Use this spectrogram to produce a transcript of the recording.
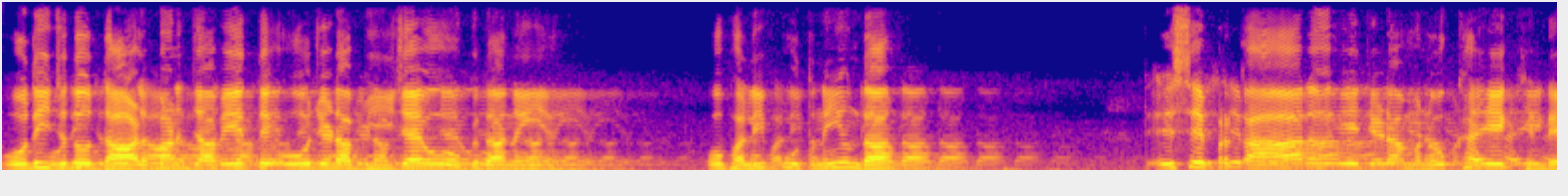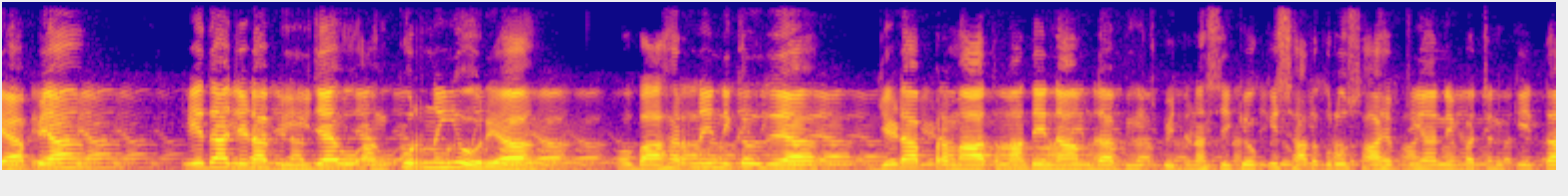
ਉਹਦੀ ਜਦੋਂ ਦਾਲ ਬਣ ਜਾਵੇ ਤੇ ਉਹ ਜਿਹੜਾ ਬੀਜ ਹੈ, ਉਹ ਉੱਗਦਾ ਨਹੀਂ ਹੈ। ਉਹ ਫਲੀ ਭੂਤ ਨਹੀਂ ਹੁੰਦਾ। ਇਸੇ ਪ੍ਰਕਾਰ ਇਹ ਜਿਹੜਾ ਮਨੁੱਖ ਹੈ, ਇਹ ਖਿੰਡਿਆ ਪਿਆ। ਇਹਦਾ ਜਿਹੜਾ ਬੀਜ ਹੈ, ਉਹ ਅੰਕੁਰ ਨਹੀਂ ਹੋ ਰਿਹਾ। ਉਹ ਬਾਹਰ ਨਹੀਂ ਨਿਕਲ ਰਿਹਾ, ਜਿਹੜਾ ਪ੍ਰਮਾਤਮਾ ਦੇ ਨਾਮ ਦਾ ਬੀਜ ਬੀਜਣਾ ਸੀ, ਕਿਉਂਕਿ ਸਤਿਗੁਰੂ ਸਾਹਿਬ ਜੀਆਂ ਨੇ ਬਚਨ ਕੀਤਾ,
